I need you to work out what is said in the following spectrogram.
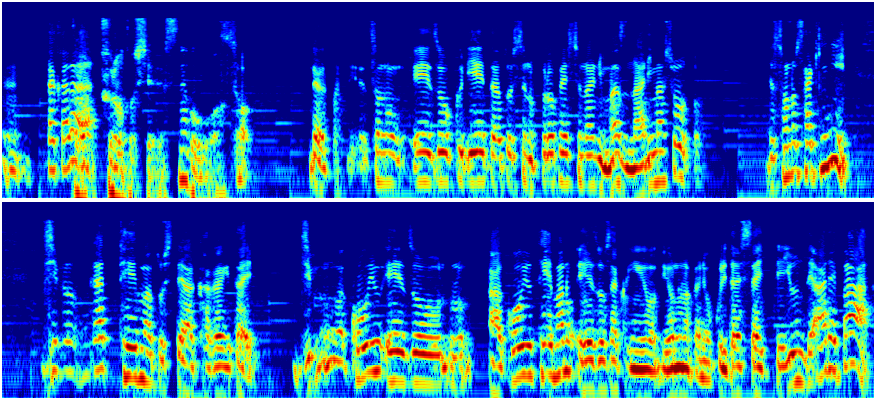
うん、だから、プロとしてですね、ここは。そう。だから、その映像クリエイターとしてのプロフェッショナルにまずなりましょうと。で、その先に、自分がテーマとしては掲げたい。自分はこういう映像の、あ、こういうテーマの映像作品を世の中に送り出したいっていうんであれば、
